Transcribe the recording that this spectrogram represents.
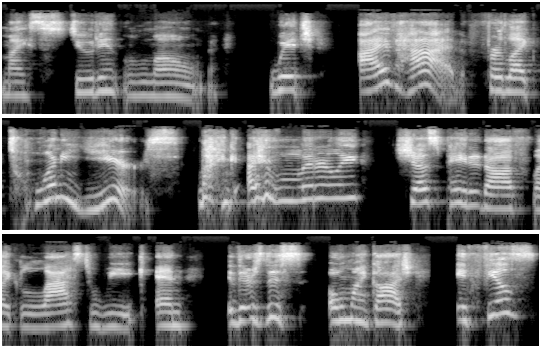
my student loan, which I've had for like 20 years. Like I literally just paid it off like last week. And there's this, oh my gosh, it feels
